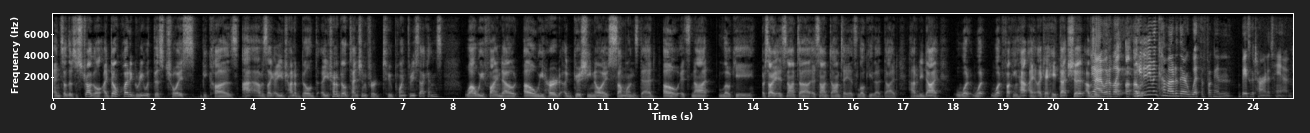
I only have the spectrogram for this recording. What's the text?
And so there's a struggle. I don't quite agree with this choice because I, I was like, are you trying to build? Are you trying to build tension for 2.3 seconds? While we find out, oh, we heard a gushy noise. Someone's dead. Oh, it's not Loki. Or sorry, it's not. Uh, it's not Dante. It's Loki that died. How did he die? What? What? What fucking happened? I like. I hate that shit. I was Yeah, like, I would have like. I- I he didn't even come out of there with a fucking bass guitar in his hand.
